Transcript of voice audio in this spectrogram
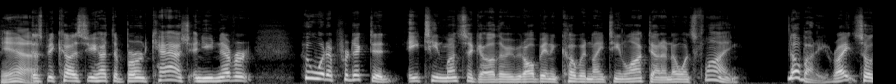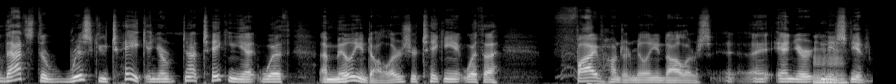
Yeah. Is because you have to burn cash and you never who would have predicted 18 months ago that we would all be in covid-19 lockdown and no one's flying Nobody, right? So that's the risk you take, and you're not taking it with a million dollars. You're taking it with a five hundred million dollars, and you're mm-hmm. you just need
